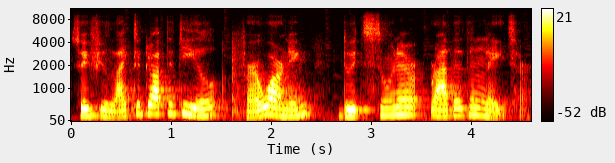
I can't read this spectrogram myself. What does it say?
So if you'd like to grab the deal, fair warning, do it sooner rather than later.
